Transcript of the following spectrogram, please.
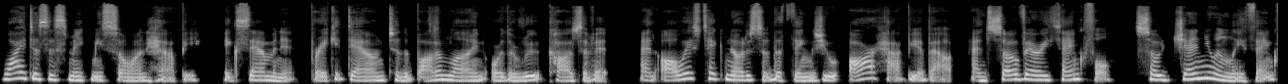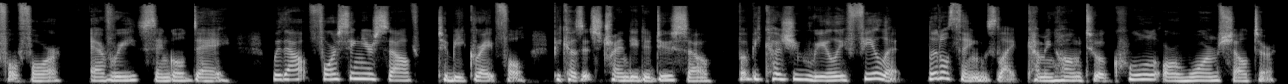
Why does this make me so unhappy? Examine it, break it down to the bottom line or the root cause of it, and always take notice of the things you are happy about and so very thankful, so genuinely thankful for every single day without forcing yourself to be grateful because it's trendy to do so, but because you really feel it. Little things like coming home to a cool or warm shelter,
